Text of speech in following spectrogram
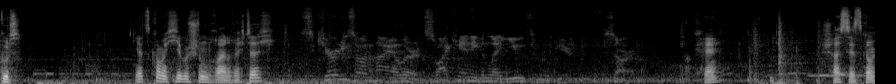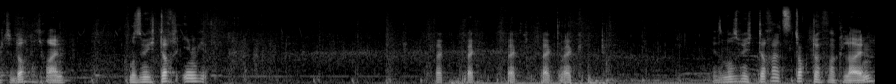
Gut. Jetzt komme ich hier bestimmt rein, richtig? Okay. Scheiße, jetzt komme ich da doch nicht rein. Muss ich mich doch irgendwie weg, weg, weg, weg, weg. Jetzt muss ich mich doch als Doktor verkleiden.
